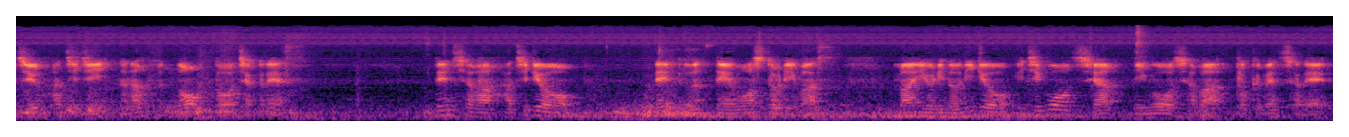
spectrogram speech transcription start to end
18時7分の到着です。電車は8両で運転をしております。前よりの2両1号車2号車は特別車で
